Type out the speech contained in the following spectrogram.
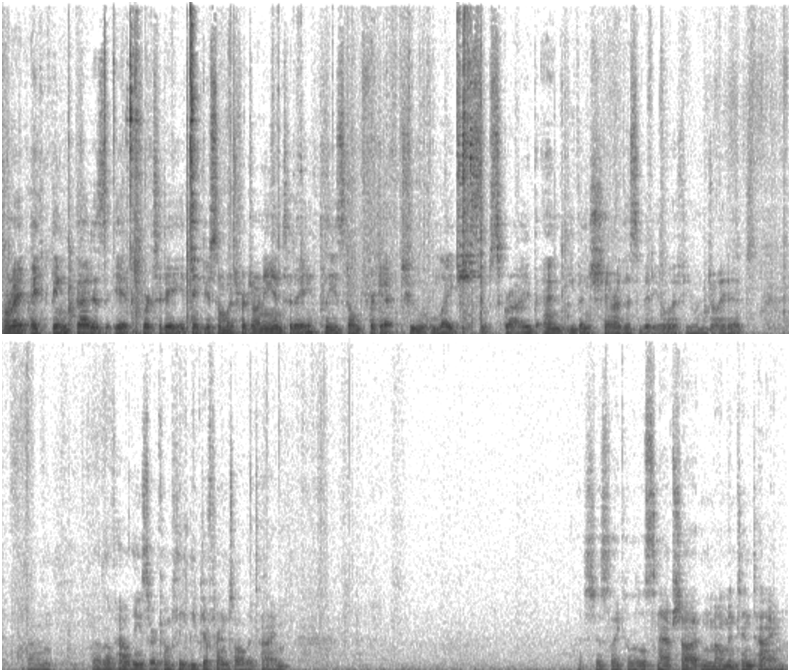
All right, I think that is it for today. Thank you so much for joining in today. Please don't forget to like, subscribe, and even share this video if you enjoyed it. Um, I love how these are completely different all the time. It's just like a little snapshot and moment in time.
